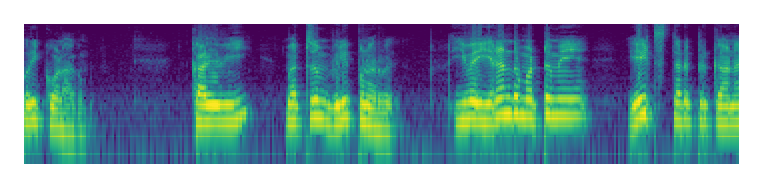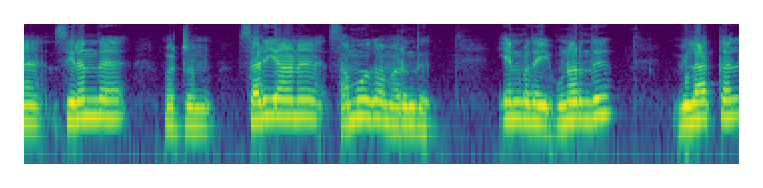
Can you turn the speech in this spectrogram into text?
குறிக்கோளாகும். கல்வி மற்றும் விழிப்புணர்வு. இவை இரண்டு மட்டுமே எய்ட்ஸ் தடுப்பிற்கான சிறந்த மற்றும் சரியான சமூக மருந்து என்பதை உணர்ந்து விழாக்கள்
